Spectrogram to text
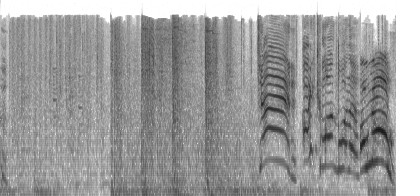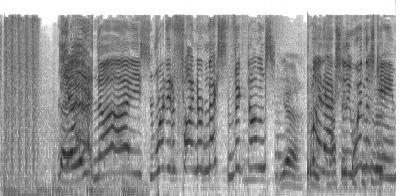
him. Dead. All right, come on, Buddha. Oh no! Yeah, nice. You ready to find our next victims? Yeah. You Wait, might I actually win this game.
